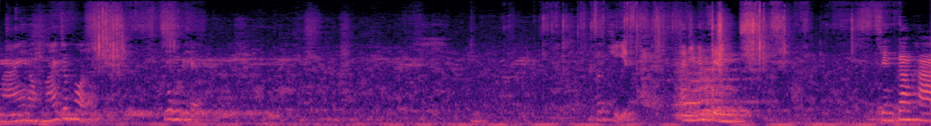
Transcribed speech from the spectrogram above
ไม้เนาะไม้จนหมดลุงเพียก็ขีด อันนี้มันเป็นเส้นกลางขา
